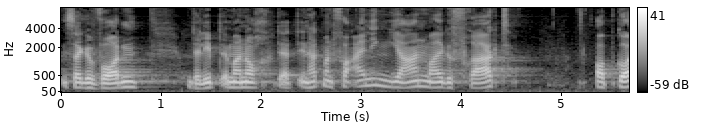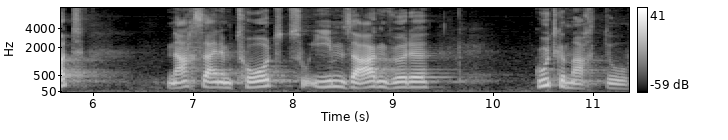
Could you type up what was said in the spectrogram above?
ist er geworden und er lebt immer noch. Den hat man vor einigen Jahren mal gefragt, ob Gott nach seinem Tod zu ihm sagen würde, gut gemacht, du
